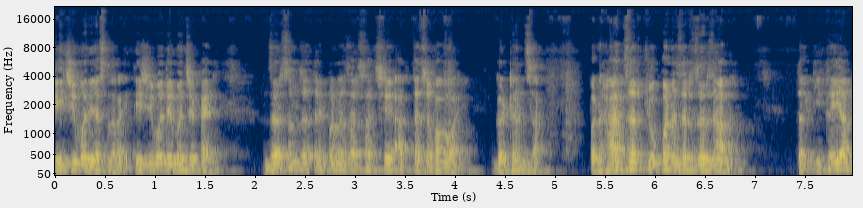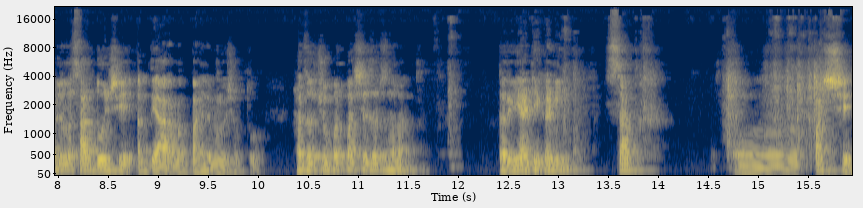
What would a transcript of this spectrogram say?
तेजीमध्ये असणार आहे. तेजीमध्ये म्हणजे काय? जर समजा त्रेपन्न हजार सातशे आत्ताचा भाव आहे गठनचा पण हाच जर चोपन्न हजार जर झाला तर इथेही आपल्याला सात दोनशे अगदी आरामात पाहायला मिळू शकतो. हा जर चोपन्न पाचशे जर झाला तर या ठिकाणी सात पाचशे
